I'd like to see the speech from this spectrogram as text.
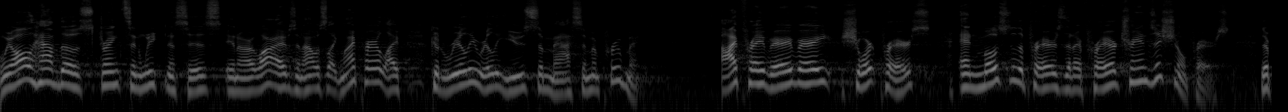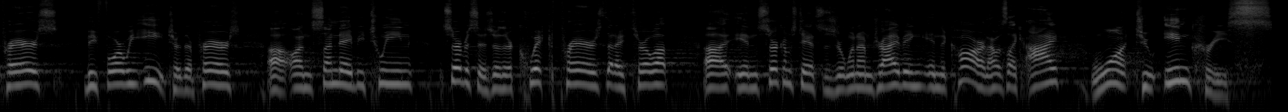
And we all have those strengths and weaknesses in our lives. And I was like, my prayer life could really, really use some massive improvement. I pray very, very short prayers. And most of the prayers that I pray are transitional prayers. They're prayers before we eat, or they're prayers uh, on Sunday between services, or they're quick prayers that I throw up uh, in circumstances or when I'm driving in the car. And I was like, I want to increase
